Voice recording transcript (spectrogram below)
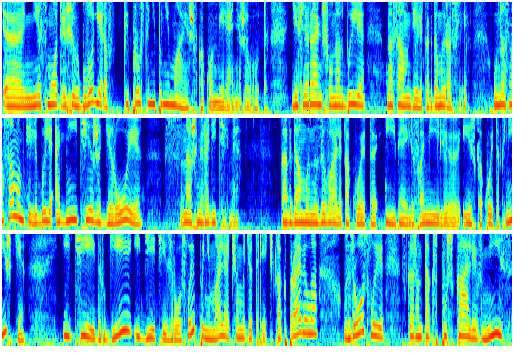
э, не смотришь их блогеров, ты просто не понимаешь, в каком мире они живут. Если раньше у нас были, на самом деле, когда мы росли, у нас на самом деле были одни и те же герои с нашими родителями. Когда мы называли какое-то имя или фамилию из какой-то книжки, и те, и другие, и дети, и взрослые понимали, о чем идет речь. Как правило, взрослые, скажем так, спускали вниз,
